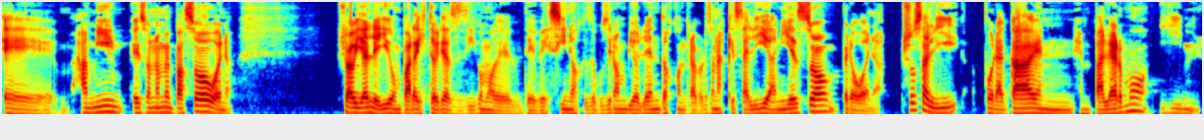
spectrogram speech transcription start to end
eh, a mí eso no me pasó. Bueno, yo había leído un par de historias así como de, vecinos que se pusieron violentos contra personas que salían y eso, pero bueno, yo salí por acá en, en Palermo y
